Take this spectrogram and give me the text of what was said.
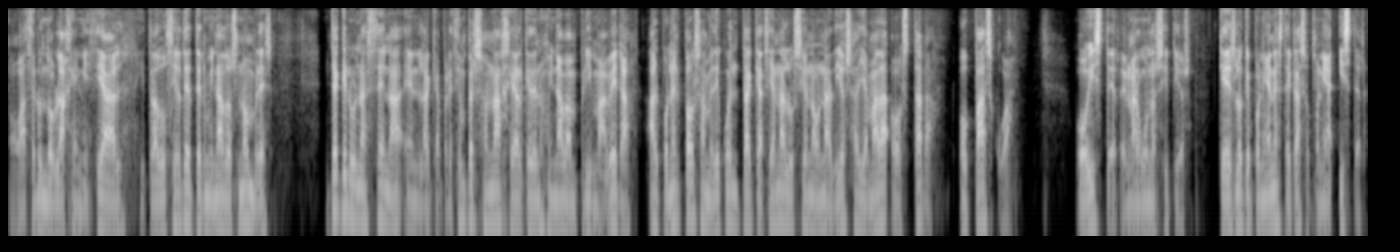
o hacer un doblaje inicial y traducir determinados nombres ya que en una escena en la que apareció un personaje al que denominaban Primavera, al poner pausa me di cuenta que hacían alusión a una diosa llamada Ostara, o Pascua, o Easter en algunos sitios que es lo que ponía en este caso, ponía Easter.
